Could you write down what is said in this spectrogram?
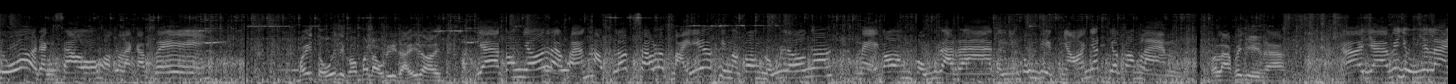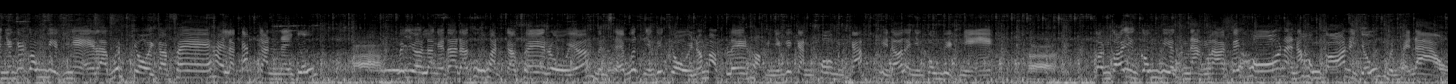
lúa ở đằng sau, hoặc là cà phê. Mấy tuổi thì con bắt đầu đi rẫy rồi Dạ con nhớ là khoảng học lớp 6, lớp 7 á, khi mà con đủ lớn á, mẹ con cũng rà rà từ những công việc nhỏ nhất cho con làm. Con làm cái gì nè À, dạ ví dụ như là những cái công việc nhẹ là vứt chồi cà phê hay là cắt cành này chú. À Bây giờ là người ta đã thu hoạch cà phê rồi á, mình sẽ vứt những cái chồi nó mập lên hoặc những cái cành khô mình cắt thì đó là những công việc nhẹ. À Còn có những công việc nặng là cái hố này nó không có này chú, mình phải đào,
